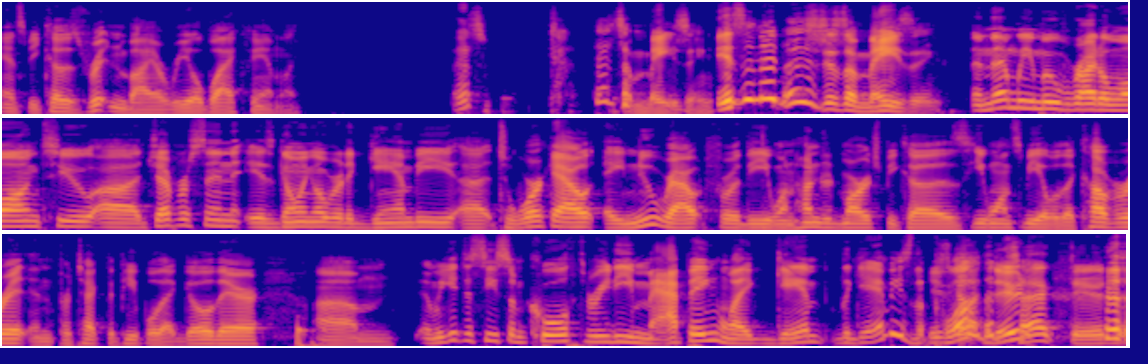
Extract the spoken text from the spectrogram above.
and it's because it's written by a real black family, That's that's amazing. isn't it? That is just amazing. And then we move right along to uh, Jefferson is going over to Gambi uh, to work out a new route for the 100 March because he wants to be able to cover it and protect the people that go there. Um, and we get to see some cool 3D mapping. Like Gam- the Gambi's the He's plug, got the dude. tech, dude.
